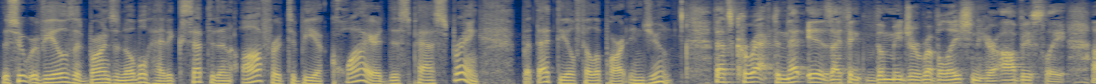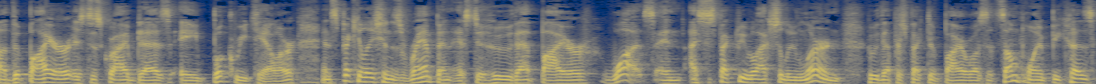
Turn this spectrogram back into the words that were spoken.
The suit reveals that Barnes & Noble had accepted an offer to be acquired this past spring, but that deal fell apart in June. That's correct. And that is, I think, the major revelation here, obviously. Uh, the buyer is described as a book retailer, and speculation is rampant as to who that buyer was. And I suspect we will actually learn who that prospective buyer was at some point because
